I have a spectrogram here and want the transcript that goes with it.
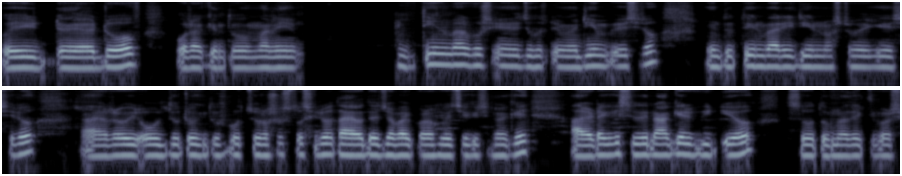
ওই ডোভ ওরা কিন্তু মানে তিনবার ডিম পেয়েছিল, কিন্তু তিনবারই ডিম নষ্ট হয়ে গিয়েছিল। আর ওই ওর দুটো কিন্তু প্রচুর অসুস্থ ছিল, তাই ওদের জবাই করা হয়েছে কিছুদিন আগে। আর এটা কিছুদিন আগের ভিডিও, সো তোমরা দেখতে পাচ্ছ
